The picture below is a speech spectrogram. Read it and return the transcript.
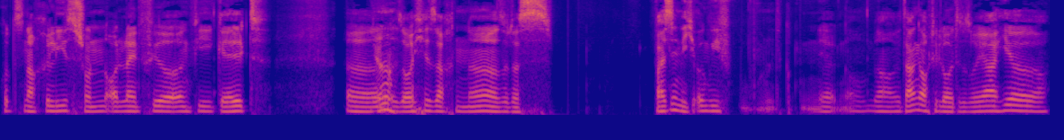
kurz nach Release schon online für irgendwie Geld, äh, Ja. solche Sachen, ne, also das, weiß ich nicht, irgendwie, ja, ja, sagen auch die Leute so, ja, hier,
